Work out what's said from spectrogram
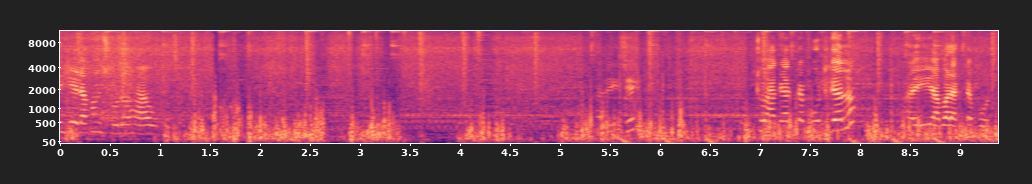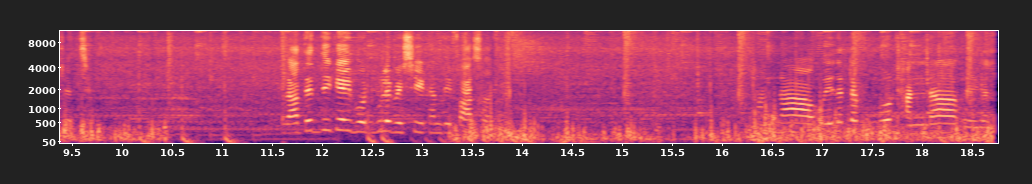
দেখি এরকম ঝোড়ো হাওয়া উঠেছে। আর এই যে একটু আগে একটা বোট গেল, আর এই আবার একটা বোট যাচ্ছে। রাতের দিকে এই বোটগুলো বেশি এখান দিয়ে পাস হয় ঠান্ডা ওয়েদারটা পুরো ঠান্ডা হয়ে গেল।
